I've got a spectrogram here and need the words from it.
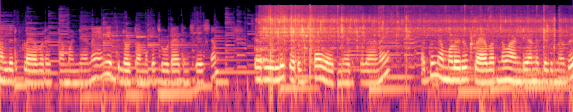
നല്ലൊരു ഫ്ലേവർ ഇട്ടാൻ വേണ്ടിയാണ് ഇനി ഇതിലോട്ട് നമുക്ക് ചൂടായതിന് ശേഷം ചെറിയുള്ളി ചെറുതായി അരിഞ്ഞെടുത്തതാണ്. അത് നമ്മളൊരു ഫ്ലേവറിന് വേണ്ടിയാണ് ഇതിടുന്നത്.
